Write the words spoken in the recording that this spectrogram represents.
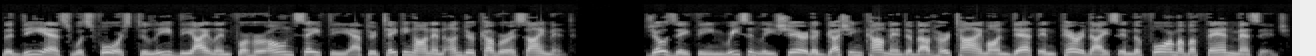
The DS was forced to leave the island for her own safety after taking on an undercover assignment. Josephine recently shared a gushing comment about her time on Death in Paradise in the form of a fan message.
